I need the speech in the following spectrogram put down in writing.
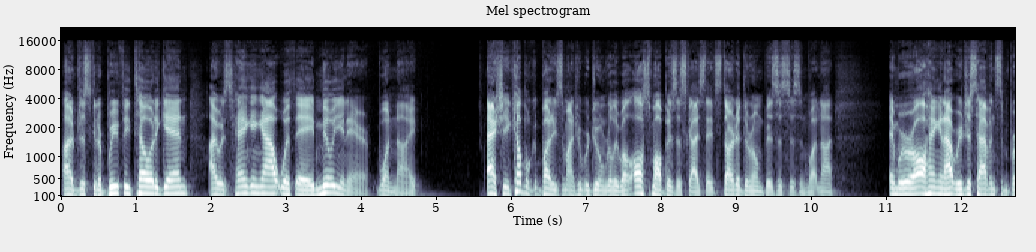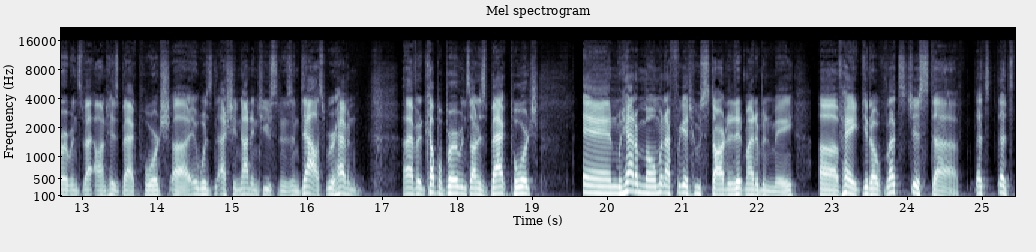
I'm just going to briefly tell it again. I was hanging out with a millionaire one night. Actually, a couple buddies of mine who were doing really well, all small business guys. They'd started their own businesses and whatnot and we were all hanging out. We were just having some bourbons on his back porch. Uh, it was actually not in Houston; it was in Dallas. We were having having a couple bourbons on his back porch, and we had a moment. I forget who started it; might have been me. Of hey, you know, let's just uh, let's let's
